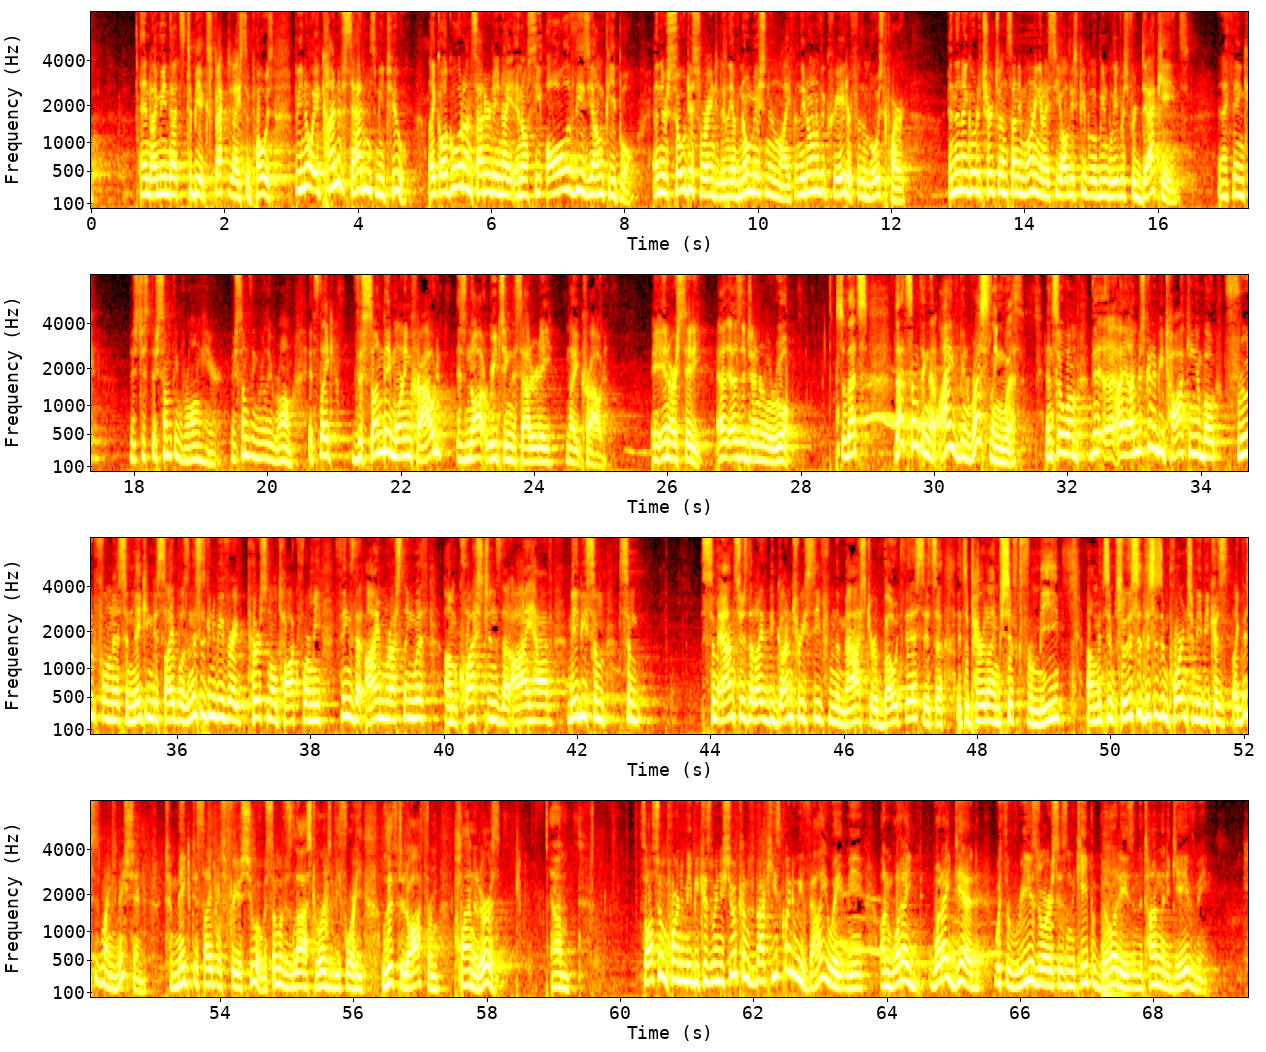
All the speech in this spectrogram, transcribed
And I mean, that's to be expected, I suppose. But you know, it kind of saddens me too. Like, I'll go out on Saturday night and I'll see all of these young people, and they're so disoriented and they have no mission in life, and they don't know the Creator for the most part. And then I go to church on Sunday morning and I see all these people who have been believers for decades. And I think, there's just there's something wrong here. There's something really wrong. It's like the Sunday morning crowd is not reaching the Saturday night crowd in our city as, as a general rule. So that's that's something that I've been wrestling with. And so um, th- I, am just going to be talking about fruitfulness and making disciples. And this is going to be a very personal talk for me. Things that I'm wrestling with, um, questions that I have, maybe some, some some answers that I've begun to receive from the Master about this. It's a, it's a paradigm shift for me. Um, it's, so this is, this is important to me because like, this is my mission, to make disciples for Yeshua, with some of his last words before he lifted off from planet Earth. It's also important to me because when Yeshua comes back, he's going to evaluate me on what I, what I did with the resources and the capabilities and the time that he gave me.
